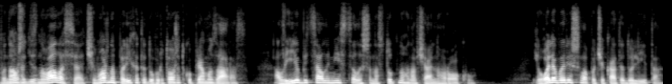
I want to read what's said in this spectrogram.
Вона вже дізнавалася, чи можна переїхати до гуртожитку прямо зараз, але їй обіцяли місце лише наступного навчального року. І Оля вирішила почекати до літа,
